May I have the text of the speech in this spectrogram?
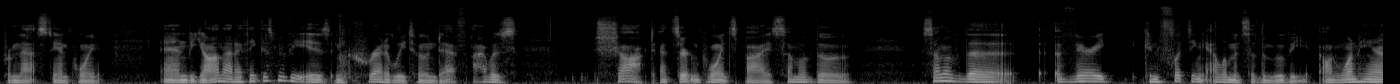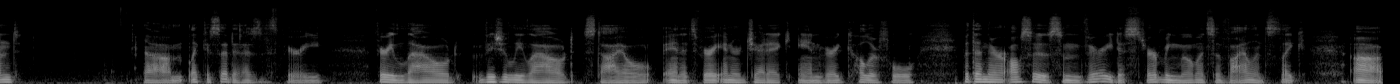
from that standpoint. And beyond that, I think this movie is incredibly tone deaf. I was shocked at certain points by some of the some of the very conflicting elements of the movie. On one hand, um, like I said, it has this very very loud, visually loud style, and it's very energetic and very colorful. But then there are also some very disturbing moments of violence, like uh,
